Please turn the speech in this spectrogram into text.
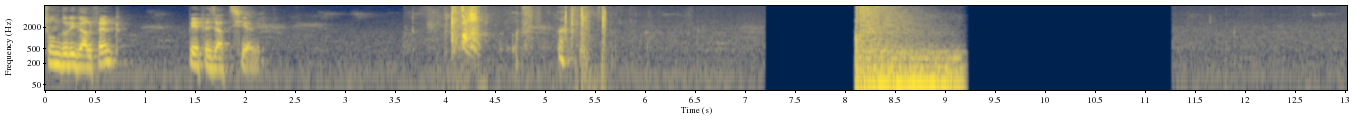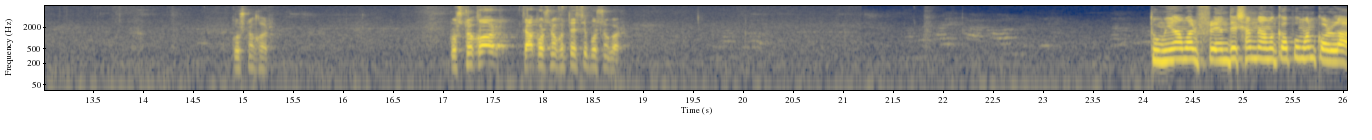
সুন্দরী গার্লফ্রেন্ড পেতে যাচ্ছি আমি। প্রশ্ন কর। প্রশ্ন কর, যা প্রশ্ন করতে এসেছি প্রশ্ন কর। তুমি আমার ফ্রেন্ডদের সামনে আমাকে অপমান করলা।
